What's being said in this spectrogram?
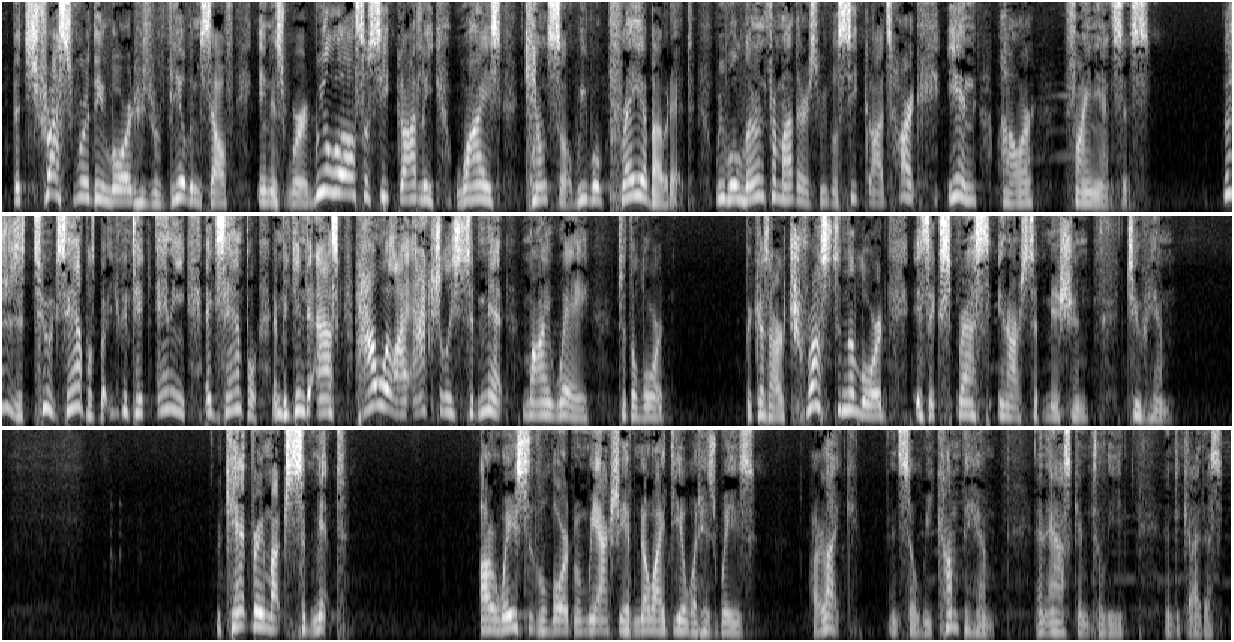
the trustworthy Lord who's revealed himself in his word. We will also seek godly, wise counsel. We will pray about it. We will learn from others. We will seek God's heart in our finances. Those are just two examples, but you can take any example and begin to ask, how will I actually submit my way to the Lord? Because our trust in the Lord is expressed in our submission to Him. We can't very much submit our ways to the Lord when we actually have no idea what His ways are like. And so we come to Him and ask Him to lead and to guide us.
